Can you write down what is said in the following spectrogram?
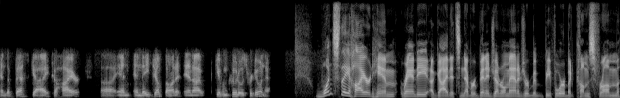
and the best guy to hire, uh, and and they jumped on it, and I give them kudos for doing that. Once they hired him, Randy, a guy that's never been a general manager b- before, but comes from,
